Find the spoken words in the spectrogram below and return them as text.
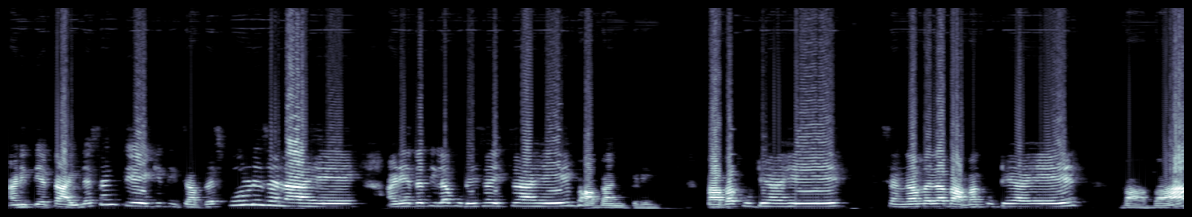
आणि ती आता आईला सांगते की तिचा अभ्यास पूर्ण झाला आहे. आणि आता तिला पुढे जायचं आहे बाबांकडे. बाबा कुठे आहेत सांगा मला बाबा कुठे आहेत बाबा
